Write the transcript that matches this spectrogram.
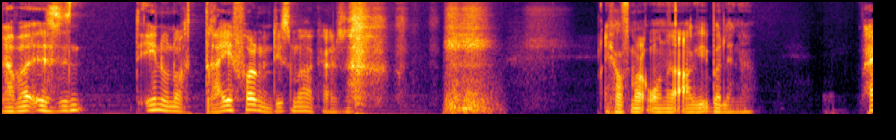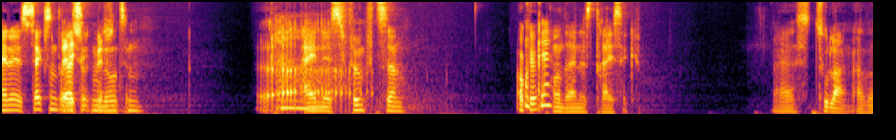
Aber es sind eh nur noch drei Folgen in diesem Arc, also. ich hoffe mal ohne arge Überlänge. Eine ist 36 Welche- welche Minuten, Äh, eine ist 15 okay. Okay. und eine ist 30. Ja, ist zu lang, aber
